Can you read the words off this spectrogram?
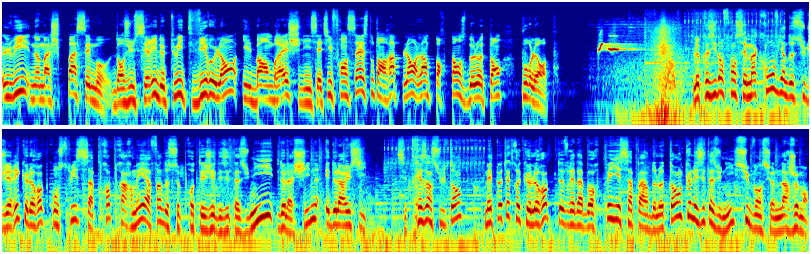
lui, ne mâche pas ses mots. Dans une série de tweets virulents, il bat en brèche l'initiative française tout en rappelant l'importance de l'OTAN pour l'Europe. Le président français Macron vient de suggérer que l'Europe construise sa propre armée afin de se protéger des États-Unis, de la Chine et de la Russie. C'est très insultant, mais peut-être que l'Europe devrait d'abord payer sa part de l'OTAN que les États-Unis subventionnent largement.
